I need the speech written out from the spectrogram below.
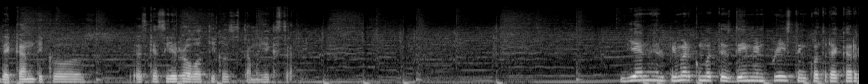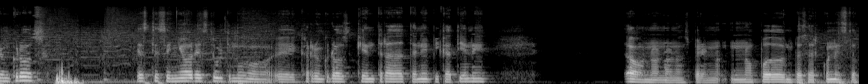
de cánticos, es que así robóticos está muy extraño. Bien, el primer combate es Damien Priest en contra de Carrion Cross. Este señor, este último eh, Carrion Cross, qué entrada tan épica tiene. Oh, no, no, no, esperen, no, puedo empezar con esto.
